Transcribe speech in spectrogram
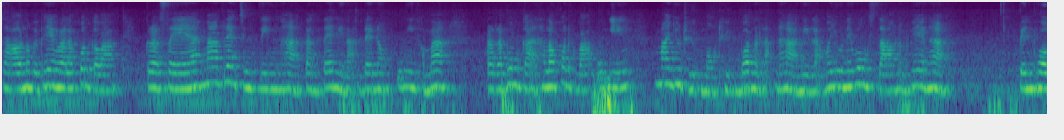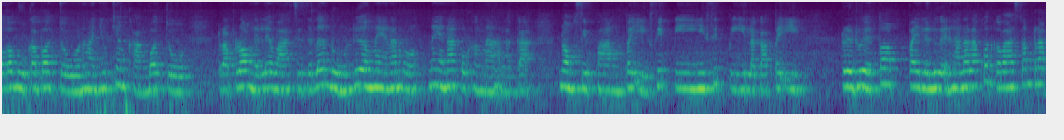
สาวน้องไปเพลงหลายๆคนก็ว่ากระแสมาแรงจริงๆนะคะตั้งแต่นี่แหละได้น้องอุ้งอิงเข้ามาระดับวงการทั้งเราคนก็ว่าอุ้งอิงมาอยู่ถึงมองถึงบอดนั่นละนะคะนี่แหละมาอยู่ในวงสาวน้ำเพลงนะคะ เป็นพอกระบูกับบอโจนะคะยุคเคียงขังบอโจ รับรองได้เลยว่าสิจะเลื่อนลุงเรื่องในอนาคตในอนาคตข้างหน้าแล้วก็น้องสิปังไปอีก10ปี20ปีแล้วก็ไปอีกเรื่อยๆต่อไปเรื่อยๆนะคะแล้วหลายคนก็ว่าสำหรับ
